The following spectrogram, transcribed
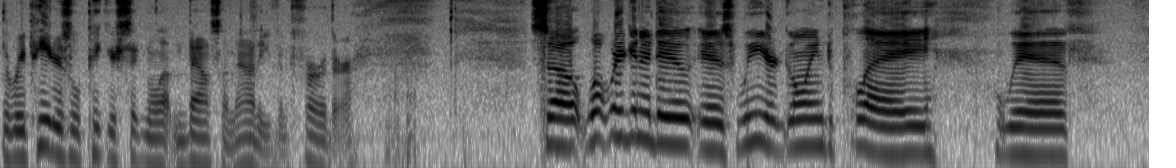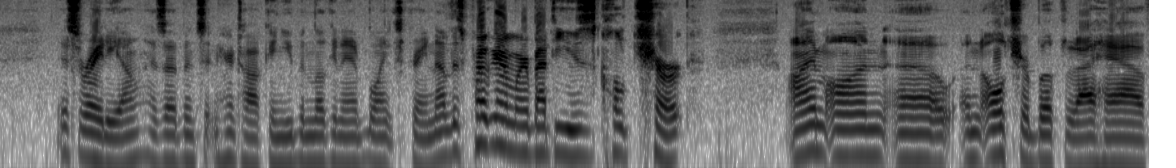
The repeaters will pick your signal up and bounce them out even further. So what we're going to do is we are going to play with this radio. As I've been sitting here talking, you've been looking at a blank screen. Now this program we're about to use is called Chirp. I'm on uh, an Ultrabook that I have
